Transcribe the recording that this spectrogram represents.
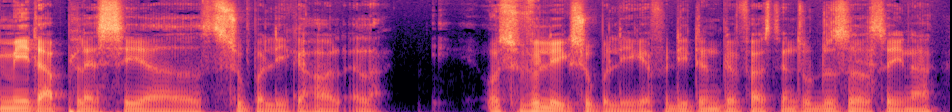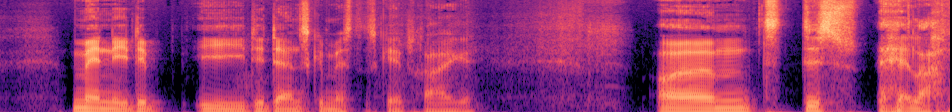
midterplaceret Superliga-hold, eller og selvfølgelig ikke Superliga, fordi den blev først introduceret senere, men i det, i det danske mesterskabsrække. Og øhm, des, eller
